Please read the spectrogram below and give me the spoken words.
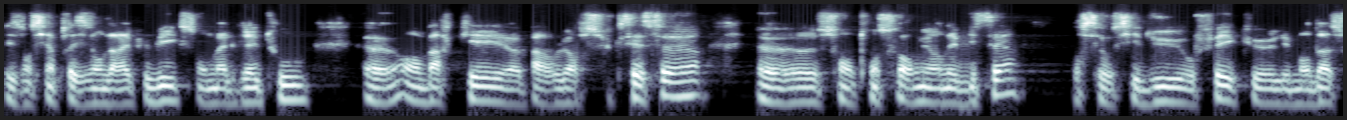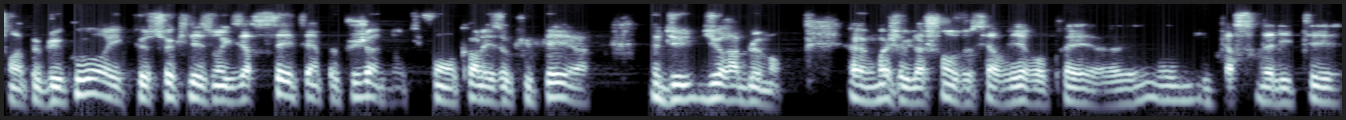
Les anciens présidents de la République sont malgré tout euh, embarqués euh, par leurs successeurs, euh, sont transformés en émissaires. C'est aussi dû au fait que les mandats sont un peu plus courts et que ceux qui les ont exercés étaient un peu plus jeunes, donc il faut encore les occuper euh, du, durablement. Euh, moi, j'ai eu la chance de servir auprès d'une personnalité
